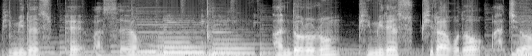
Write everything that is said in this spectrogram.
비밀의 숲에 왔어요. 안도로름 비밀의 숲이라고도 하죠.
